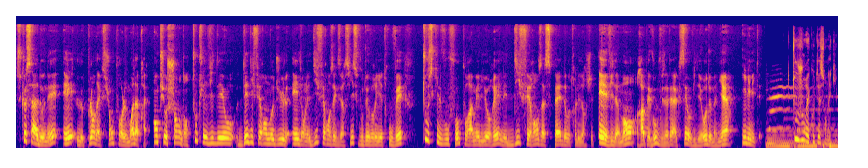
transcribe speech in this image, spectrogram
ce que ça a donné et le plan d'action pour le mois d'après. En piochant dans toutes les vidéos des différents modules et dans les différents exercices, vous devriez trouver tout ce qu'il vous faut pour améliorer les différents aspects de votre leadership. Et évidemment, rappelez-vous que vous avez accès aux vidéos de manière illimitée. Toujours écouter son équipe.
